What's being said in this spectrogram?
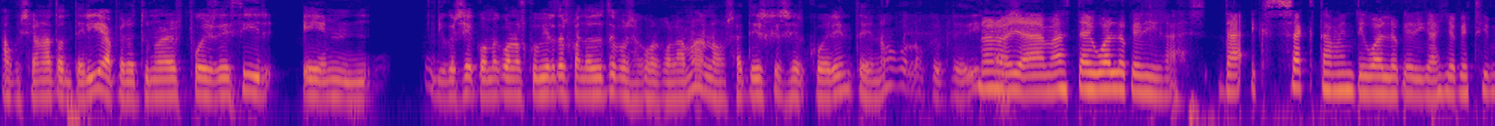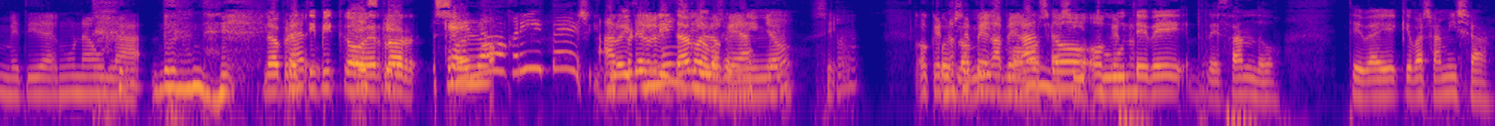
aunque sea una tontería, pero tú no les puedes decir, em, yo que sé, come con los cubiertos cuando tú te pones a comer con la mano. O sea, tienes que ser coherente, ¿no? Con lo que predicas. No, no, y además da igual lo que digas. Da exactamente igual lo que digas. Yo que estoy metida en una aula durante... No, pero tal, típico que error. ¡Que no grites! Y tú lo dices gritando, lo pues que el niño... Sí. ¿no? O que Pues no se pega mismo, pegando, o sea, si o tú que no... te ve rezando, te ve que vas a misa,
